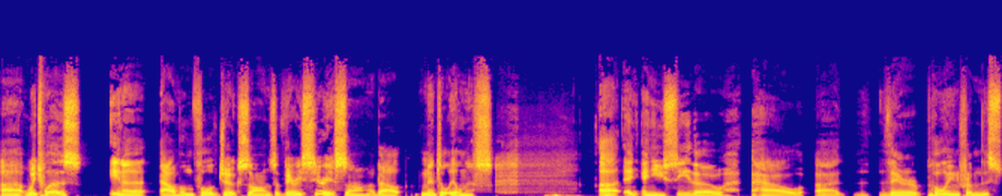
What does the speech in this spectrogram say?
uh, which was in a album full of joke songs, a very serious song about mental illness. Uh, and and you see though how uh, they're pulling from this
